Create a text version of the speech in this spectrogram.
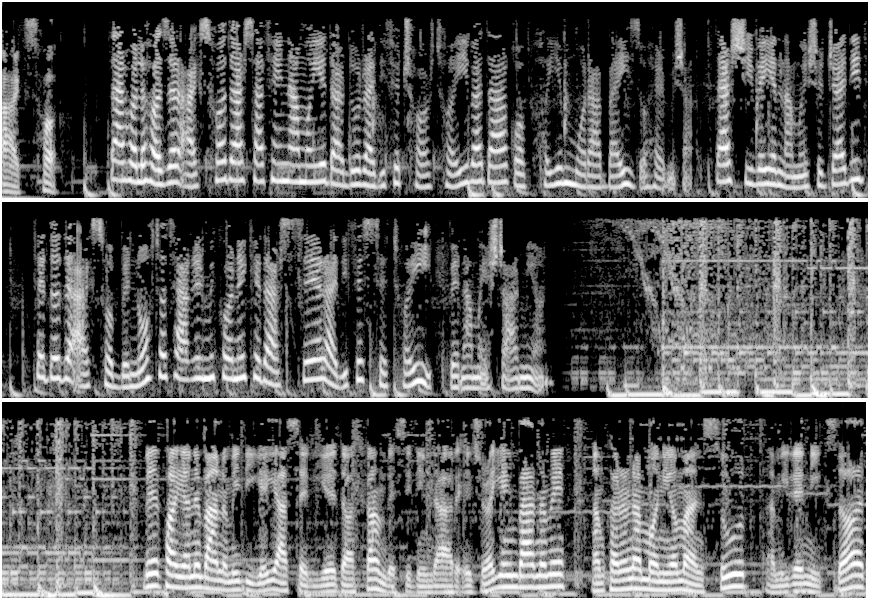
عکس ها در حال حاضر عکس ها در صفحه نمایه در دو ردیف چارتایی و در قاب های مربعی ظاهر میشن. در شیوه نمایش جدید تعداد عکس ها به 9 تا تغییر می‌کنه که در سه ردیف سه تایی به نمایش در میان. به پایان برنامه دیگه ای از سری دات کام رسیدیم. در اجرای این برنامه همکارانم مانیا منصور، امیر نیکزاد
